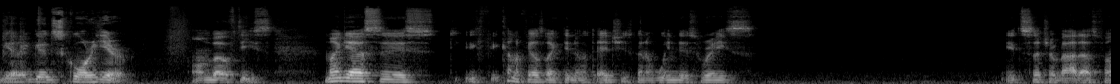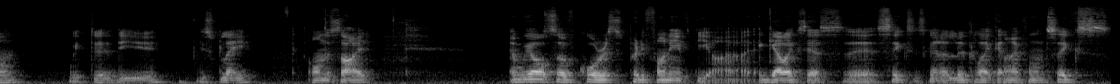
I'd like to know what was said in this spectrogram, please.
get a good score here on both these. My guess is it kind of feels like the Note Edge is gonna win this race. It's such a badass phone with the, the display on the side. And we also, of course, pretty funny if the uh, Galaxy S6 is gonna look like an iPhone 6,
